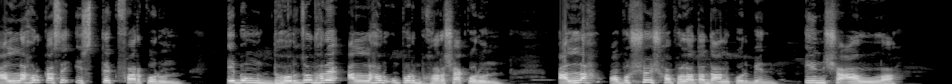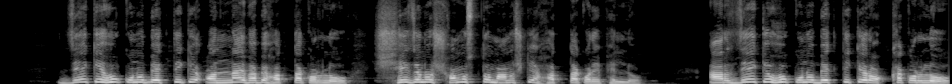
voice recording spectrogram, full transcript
আল্লাহর কাছে ইস্তেকফার করুন এবং ধৈর্য ধরে আল্লাহর উপর ভরসা করুন। আল্লাহ অবশ্যই সফলতা দান করবেন ইনশা আল্লাহ যে কেহ কোনো ব্যক্তিকে অন্যায়ভাবে হত্যা করল, সে যেন সমস্ত মানুষকে হত্যা করে ফেলল। আর যে কেহ কোনো ব্যক্তিকে রক্ষা করল,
